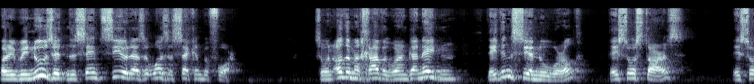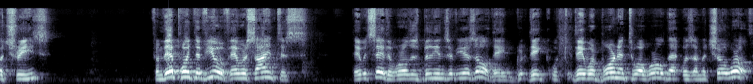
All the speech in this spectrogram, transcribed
but he renews it in the same tziyud as it was a second before. So when Adam and were in Gan Eden, they didn't see a new world. They saw stars. They saw trees. From their point of view, if they were scientists, they would say the world is billions of years old. They, they, they were born into a world that was a mature world.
